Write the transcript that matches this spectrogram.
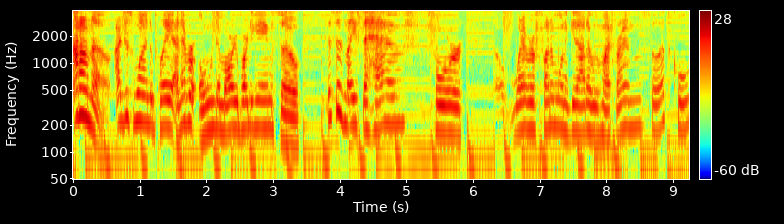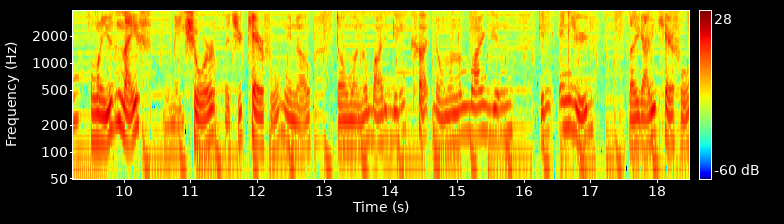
I don't know. I just wanted to play. I never owned a Mario Party game, so this is nice to have for whatever fun I'm to get out of it with my friends, so that's cool. So I'm to use a knife. Make sure that you're careful, you know. Don't want nobody getting cut. Don't want nobody getting getting injured. So you gotta be careful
